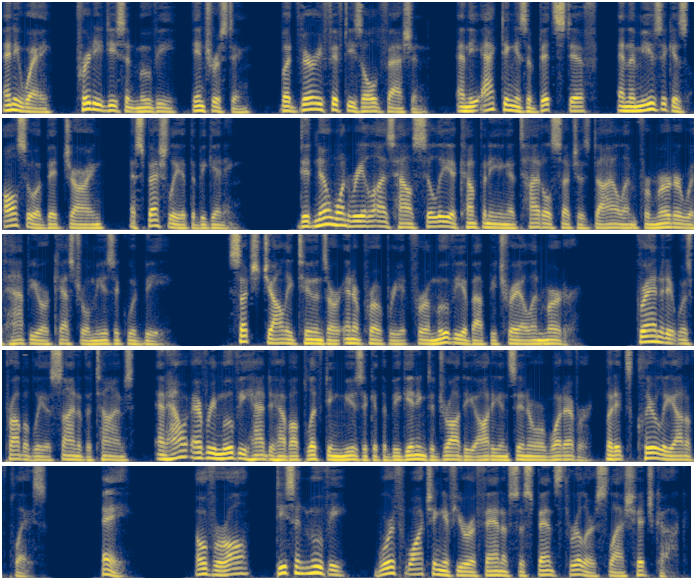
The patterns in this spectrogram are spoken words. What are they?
Anyway, pretty decent movie, interesting, but very 50s old fashioned, and the acting is a bit stiff, and the music is also a bit jarring, especially at the beginning. Did no one realize how silly accompanying a title such as Dial M for Murder with happy orchestral music would be? Such jolly tunes are inappropriate for a movie about betrayal and murder. Granted, it was probably a sign of the times, and how every movie had to have uplifting music at the beginning to draw the audience in or whatever, but it's clearly out of place. A. Overall, decent movie, worth watching if you're a fan of suspense thriller slash Hitchcock.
